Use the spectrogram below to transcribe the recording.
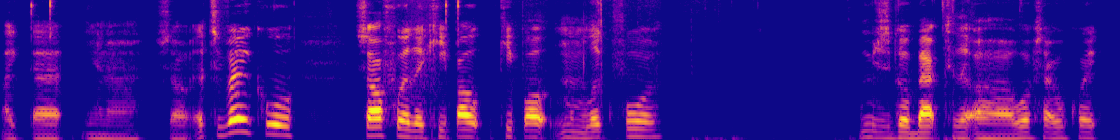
like that you know? So it's a very cool software to keep out keep out and look for. Let me just go back to the uh, website real quick.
